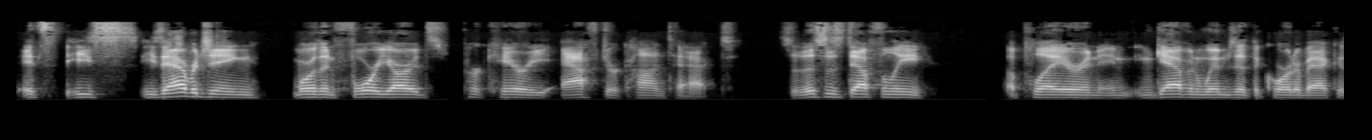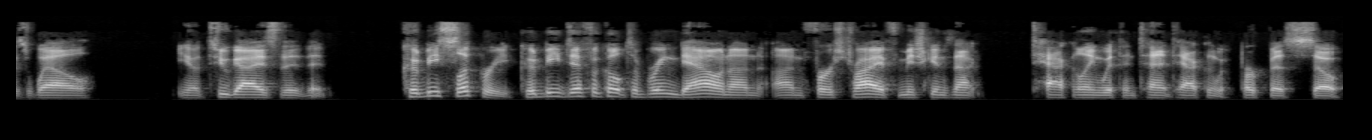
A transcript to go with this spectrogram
it's he's he's averaging more than four yards per carry after contact. So this is definitely a player, and, and, and Gavin Wims at the quarterback as well. You know, two guys that, that could be slippery, could be difficult to bring down on on first try if Michigan's not tackling with intent, tackling with purpose. So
